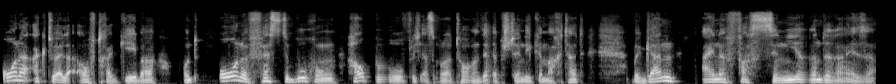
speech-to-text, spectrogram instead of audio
ohne aktuelle Auftraggeber und ohne feste Buchung hauptberuflich als Moderatorin selbstständig gemacht hat, begann eine faszinierende Reise.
